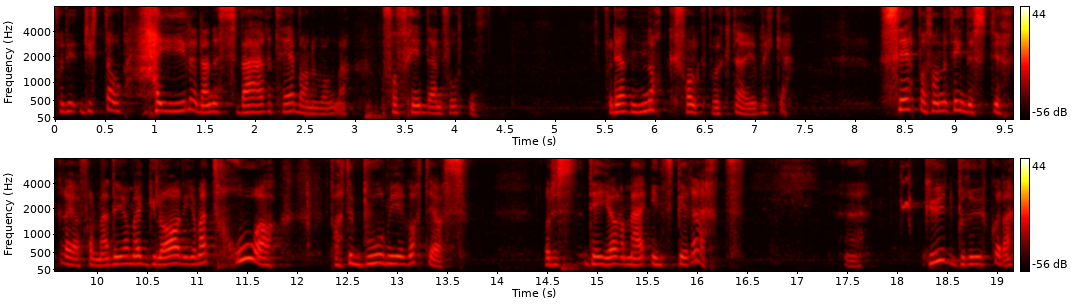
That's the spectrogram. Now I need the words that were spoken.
For de dytta opp hele denne svære T-banevogna og får fridd den foten. For det er nok folk brukte øyeblikket. Se på sånne ting. Det styrker iallfall meg. Det gjør meg glad. Det gjør meg troa på at det bor mye godt i oss. Og det, det gjør meg inspirert. Eh, Gud bruker det.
